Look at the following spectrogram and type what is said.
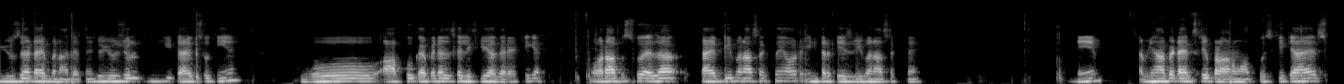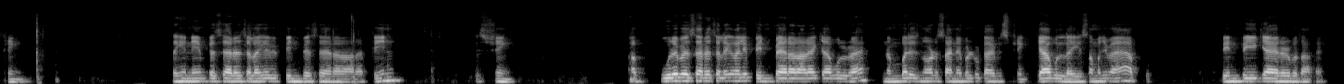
यूज़र टाइप बना लेते हैं। जो यूजुअल की टाइप्स होती हैं, वो आपको कैपिटल से लिख लिया करें, ठीक है? और आप उसको एज अ टाइप भी बना सकते हैं और इंटरफेस भी बना सकते हैं। नेम अब यहाँ पे टाइप्स पढ़ा रहा हूँ आपको। इसकी क्या है? स्ट्रिंग देखिए नेम पे से चला गया, अभी पिन पे से आ रहा है। पिन स्ट्रिंग अब पूरे पे से एरर चलेगा खाली पिन पे एरर आ रहा है क्या बोल रहा है? Number is not assignable to type string क्या बोल रहा है ये? समझ में आया आपको? पिन पे ये क्या एरर बता रहा है?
